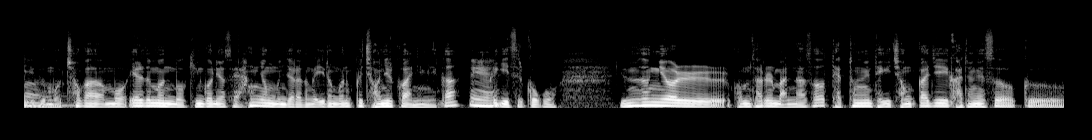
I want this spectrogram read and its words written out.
어. 그뭐 처가 뭐 예를 들면 뭐 김건희 여사의 학력 문제라든가 이런 거는 그 전일 거 아닙니까? 예. 그게 있을 거고 윤석열 검사를 만나서 대통령이 되기 전까지 가정에서 그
